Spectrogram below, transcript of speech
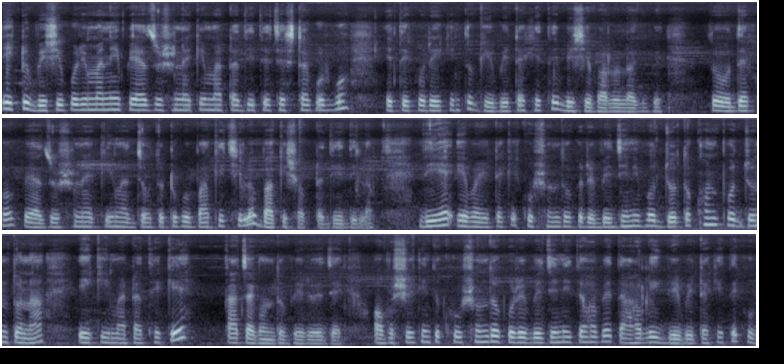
একটু বেশি পরিমাণে পেঁয়াজ, রসুনের কিমাটা দিতে চেষ্টা করব, এতে করে কিন্তু গ্রেভিটা খেতে বেশি ভালো লাগবে। তো দেখো, পেঁয়াজ, রসুনের কিমা যতটুকু বাকি ছিল, বাকি সবটা দিয়ে দিলাম। দিয়ে এবার এটাকে খুব সুন্দর করে বেজে নিব। যতক্ষণ পর্যন্ত না এই কিমাটা থেকে কাঁচা গন্ধ বের হয়ে যায়। অবশ্যই কিন্তু খুব সুন্দর করে বেজে নিতে হবে, তাহলেই গ্রেভিটা খেতে খুব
